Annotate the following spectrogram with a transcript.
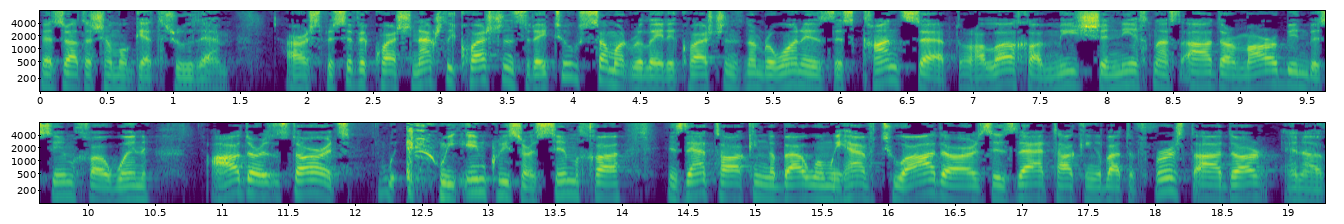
Bezrat Hashem will get through them. Our specific question, actually questions today, two somewhat related questions. Number one is this concept or halacha, Misha Nichnas Adar Marbin Besimcha, when Adar starts, we, we increase our simcha. Is that talking about when we have two Adars? Is that talking about the first Adar and of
